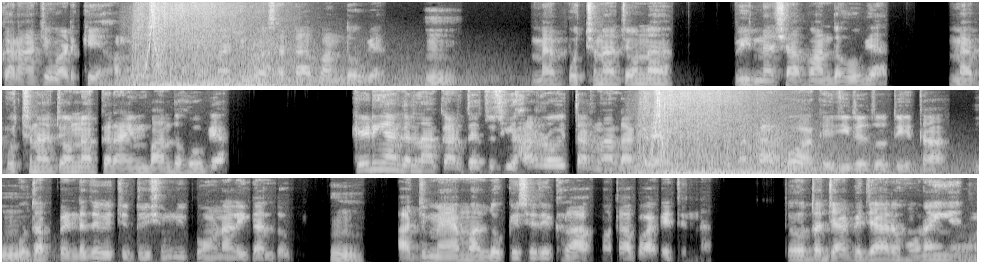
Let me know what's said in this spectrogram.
ਘਰਾਂ 'ਚ ਵੜ ਕੇ ਹਮਲੇ ਉਹਨਾਂ ਜੂਆ ਸੱਟਾ ਬੰਦ ਹੋ ਗਿਆ ਹੂੰ ਮੈਂ ਪੁੱਛਣਾ ਚਾਹੁੰਦਾ ਵੀ ਨਸ਼ਾ ਬੰਦ ਹੋ ਗਿਆ। ਮੈਂ ਪੁੱਛਣਾ ਚਾਹੁੰਦਾ ਕ੍ਰਾਈਮ ਬੰਦ ਹੋ ਗਿਆ। ਕਿਹੜੀਆਂ ਗੱਲਾਂ ਕਰਦੇ ਤੁਸੀਂ? ਹਰ ਰੋਜ਼ ਧਰਨਾ ਲੱਗ ਰਿਹਾ। ਪਤਾ ਪਵਾ ਕੇ ਜਿਹਦੇ ਤੋਂ ਦੇਤਾ। ਉਹ ਤਾਂ ਪਿੰਡ ਦੇ ਵਿੱਚ ਦੁਸ਼ਮਣੀ ਪਾਉਣ ਵਾਲੀ ਗੱਲ ਹੋ ਗਈ। ਅੱਜ ਮੈਂ ਮੰਨ ਲਓ ਕਿਸੇ ਦੇ ਖਿਲਾਫ ਮਤਾ ਪਾ ਕੇ ਦਿੰਦਾ। ਤੇ ਉਹ ਤਾਂ ਜੱਗ ਜਾਰ ਹੋਣਾ ਹੀ ਹੈ ਜੀ।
